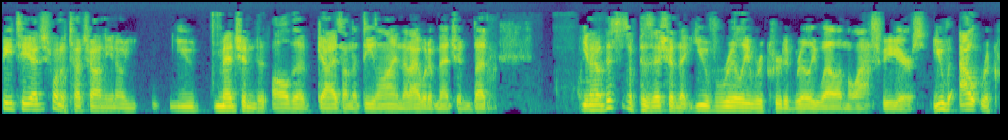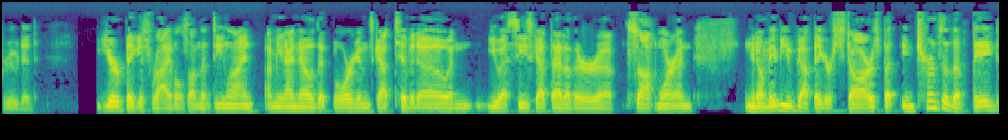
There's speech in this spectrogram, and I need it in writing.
BT, I just want to touch on, you know, you mentioned all the guys on the D line that I would have mentioned, but you know, this is a position that you've really recruited really well in the last few years. You've out recruited your biggest rivals on the D line. I mean, I know that Oregon's got Thibodeaux and USC's got that other uh, sophomore and you know, maybe you've got bigger stars, but in terms of the big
